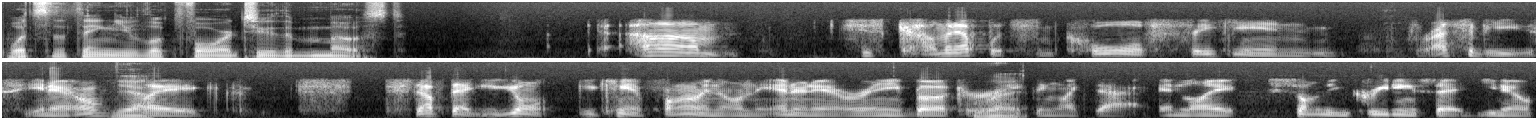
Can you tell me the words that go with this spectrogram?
What's the thing you look forward to the most? Um, just coming up with some cool freaking recipes, you know, Yeah. like stuff that you don't, you can't find on the internet or any book or Right. anything like that, and like some of the ingredients that you know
